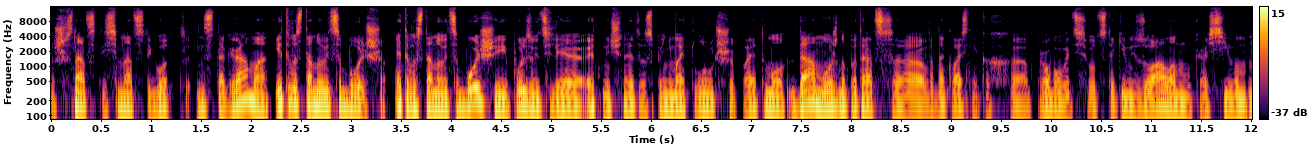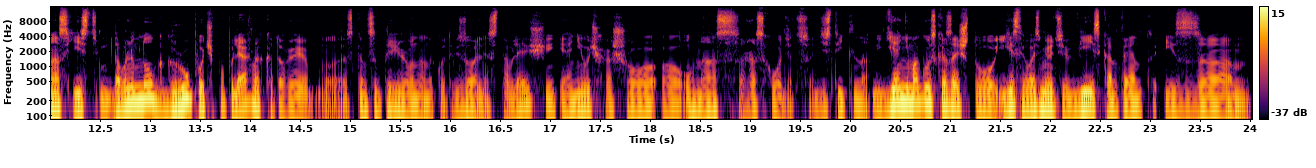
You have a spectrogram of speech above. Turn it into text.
16-17 год Инстаграма, этого становится больше. Этого становится больше, и пользователи это начинают воспринимать лучше. Поэтому да, можно пытаться в Одноклассниках э, пробовать вот с таким визуалом красивым. У нас есть довольно много групп очень популярных, которые э, сконцентрированы на какой-то визуальной составляющей, и они очень хорошо э, у нас расходятся. Действительно. Я не могу сказать, что если возьмете весь контент из там,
